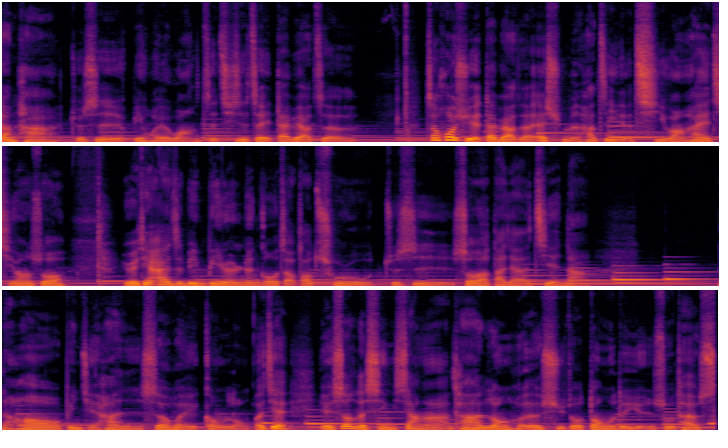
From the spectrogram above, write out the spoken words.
让他就是变回王子，其实这也代表着，这或许也代表着 Hman 他自己的期望，他也期望说，有一天艾滋病病人能够找到出路，就是受到大家的接纳，然后并且和社会共融。而且野兽的形象啊，它融合了许多动物的元素，它有狮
